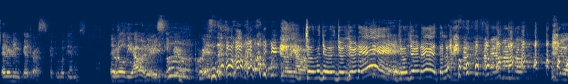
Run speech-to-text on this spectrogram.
el Olympia Dress, que tú lo tienes. Yo lo odiaba al principio. Ah, Chris. Lo odiaba. Yo, yo, yo lloré, yo lloré, te lo Lisa, Lisa me lo mandó y yo,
